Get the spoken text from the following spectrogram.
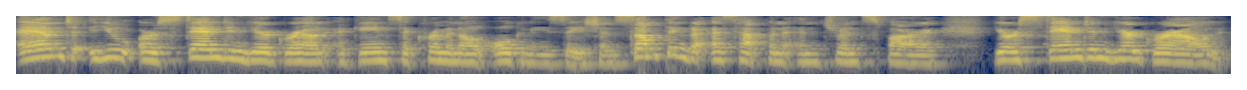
and you are standing your ground against a criminal organization, something that has happened and transpired. You're standing your ground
